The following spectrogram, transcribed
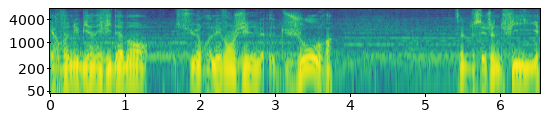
est revenu bien évidemment sur l'évangile du jour, celle de ces jeunes filles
